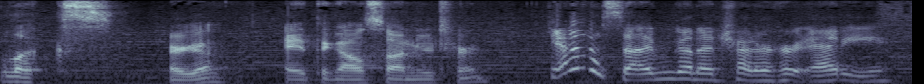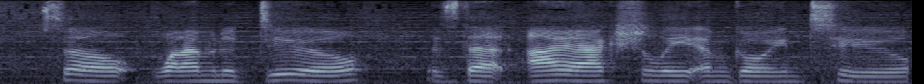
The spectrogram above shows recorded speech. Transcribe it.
looks." There you go. Anything else on your turn? Yes, I'm gonna try to hurt Eddie. So what I'm gonna do is that I actually am going to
